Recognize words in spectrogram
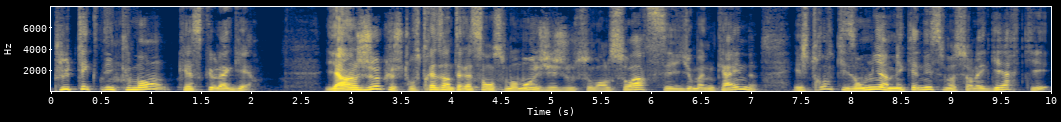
plus techniquement, qu'est-ce que la guerre? Il y a un jeu que je trouve très intéressant en ce moment, et j'y joue souvent le soir, c'est Humankind. Et je trouve qu'ils ont mis un mécanisme sur les guerres qui est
